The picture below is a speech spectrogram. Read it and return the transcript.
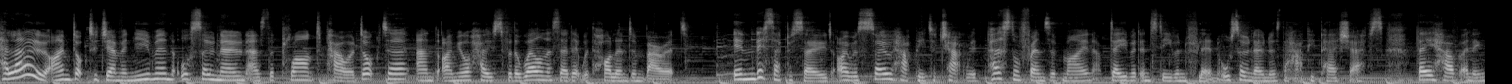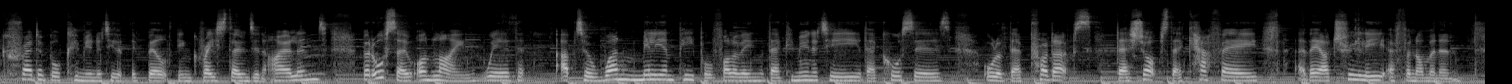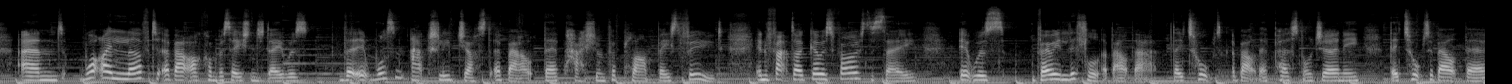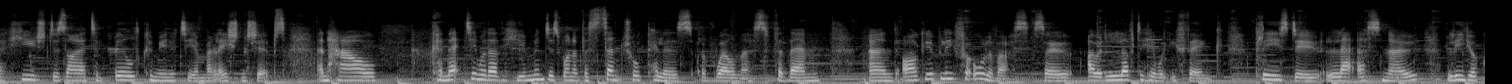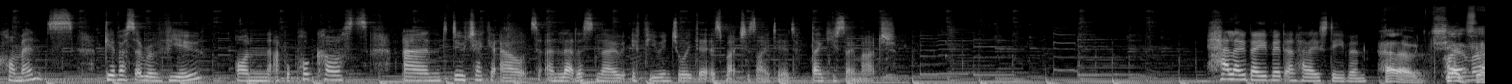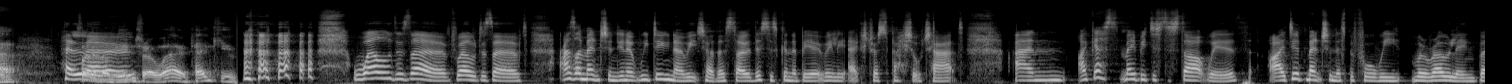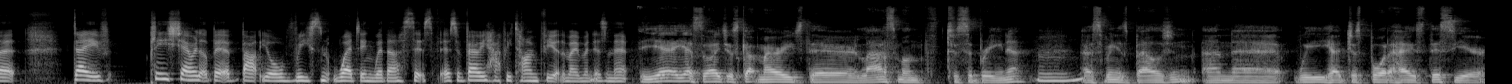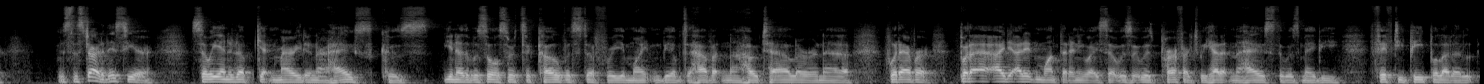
Hello, I'm Dr. Gemma Newman, also known as the Plant Power Doctor, and I'm your host for the Wellness Edit with Holland and Barrett. In this episode, I was so happy to chat with personal friends of mine, David and Stephen Flynn, also known as the Happy Pear Chefs. They have an incredible community that they've built in Greystones in Ireland, but also online with up to 1 million people following their community, their courses, all of their products, their shops, their cafe. Uh, they are truly a phenomenon. And what I loved about our conversation today was that it wasn't actually just about their passion for plant based food. In fact, I'd go as far as to say it was very little about that. They talked about their personal journey, they talked about their huge desire to build community and relationships, and how connecting with other humans is one of the central pillars of wellness for them and arguably for all of us. So I would love to hear what you think. Please do let us know, leave your comments, give us a review on Apple Podcasts, and do check it out and let us know if you enjoyed it as much as I did. Thank you so much. Hello, David, and hello, Stephen. Hello, Gemma. Hello. What a lovely intro. Wow, thank you. well deserved, well deserved. As I mentioned, you know, we do know each other, so this is going to be a really extra special chat. And I guess maybe just to start with, I did mention this before we were rolling, but Dave, please share a little bit about your recent wedding with us. It's it's a very happy time for you at the moment, isn't it? Yeah, yeah. So I just got married there last month to Sabrina. Mm. Uh, Sabrina's Belgian, and uh, we had just bought a house this year it was the start of this year. So we ended up getting married in our house because, you know, there was all sorts of COVID stuff where you mightn't be able to have it in a hotel or in a whatever. But I, I, I, didn't want that anyway. So it was, it was perfect. We had it in the house. There was maybe 50 people at a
